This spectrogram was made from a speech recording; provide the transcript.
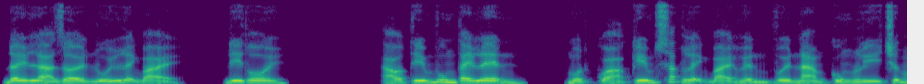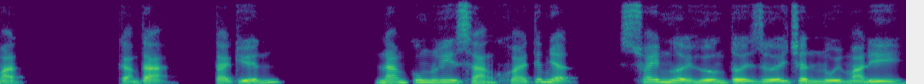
Đây là rời núi lệnh bài, đi thôi. Áo tím vung tay lên, một quả kim sắc lệnh bài huyền với Nam cung ly trước mặt. Cảm tạ, tai kiến. Nam cung ly sảng khoái tiếp nhận, xoay người hướng tới dưới chân núi mà đi.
